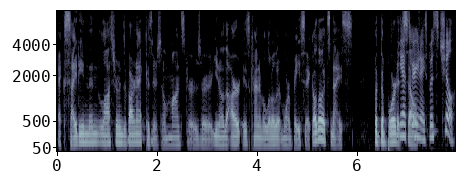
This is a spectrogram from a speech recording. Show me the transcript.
exciting than lost ruins of arnak because there's no monsters or you know the art is kind of a little bit more basic although it's nice but the board itself Yeah, it's very nice, but it's chill.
